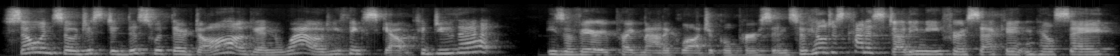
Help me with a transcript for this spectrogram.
so and so just did this with their dog. And wow, do you think Scout could do that? He's a very pragmatic, logical person. So he'll just kind of study me for a second and he'll say,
